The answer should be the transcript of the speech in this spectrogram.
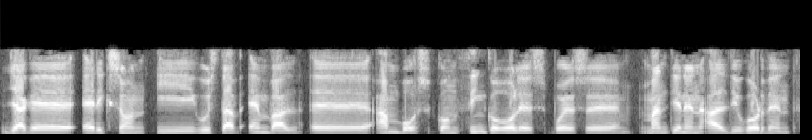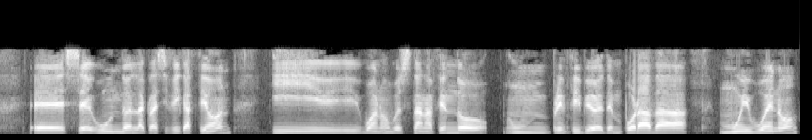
ya que Eriksson y Gustav Envall eh, ambos con cinco goles pues mantienen al Dew Gordon segundo en la clasificación y bueno pues están haciendo un principio de temporada muy bueno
